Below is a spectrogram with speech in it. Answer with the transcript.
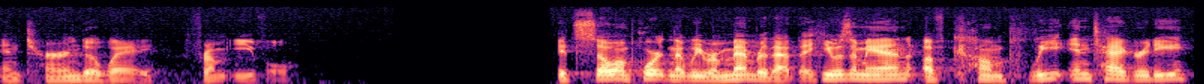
and turned away from evil. It's so important that we remember that, that he was a man of complete integrity.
